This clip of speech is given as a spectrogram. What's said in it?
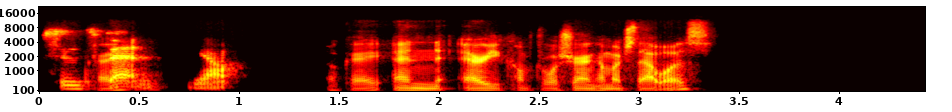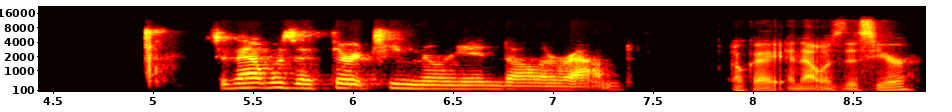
since okay. then. Yeah. Okay. And are you comfortable sharing how much that was? So that was a $13 million round. Okay. And that was this year?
